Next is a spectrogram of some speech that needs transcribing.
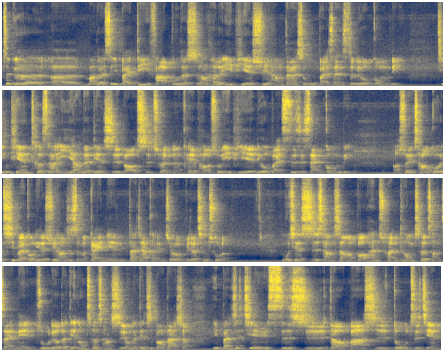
这个呃，Model S 一百 D 发布的时候，它的 EPA 续航大概是五百三十六公里。今天特斯拉一样的电池包尺寸呢，可以跑出 EPA 六百四十三公里啊，所以超过七百公里的续航是什么概念？大家可能就比较清楚了。目前市场上啊，包含传统车厂在内，主流的电动车厂使用的电池包大小，一般是介于四十到八十度之间。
